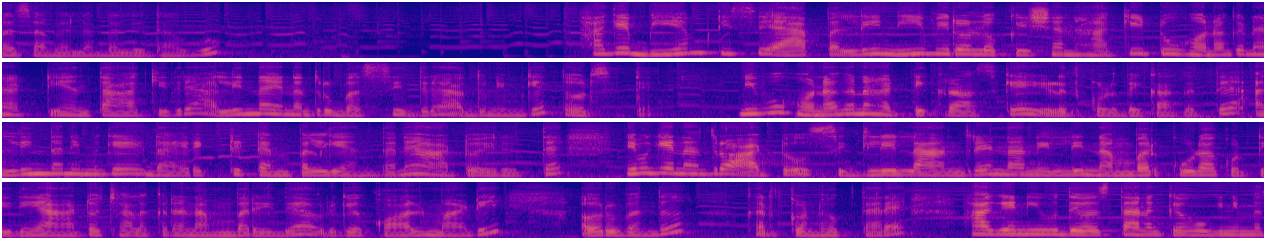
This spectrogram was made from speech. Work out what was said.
ಬಸ್ ಅವೈಲೇಬಲ್ ಇದ್ದಾವು ಹಾಗೆ ಬಿ ಎಂ ಟಿ ಸಿ ಆ್ಯಪಲ್ಲಿ ನೀವಿರೋ ಲೊಕೇಶನ್ ಹಾಕಿ ಟು ಹೊನಗನಹಟ್ಟಿ ಅಂತ ಹಾಕಿದರೆ ಅಲ್ಲಿಂದ ಏನಾದರೂ ಬಸ್ ಇದ್ದರೆ ಅದು ನಿಮಗೆ ತೋರಿಸುತ್ತೆ. ನೀವು ಹೊನಗನಹಟ್ಟಿ ಕ್ರಾಸ್ಗೆ ಇಳಿದುಕೊಳ್ಬೇಕಾಗುತ್ತೆ. ಅಲ್ಲಿಂದ ನಿಮಗೆ ಡೈರೆಕ್ಟ್ ಟೆಂಪಲ್ಗೆ ಅಂತಲೇ ಆಟೋ ಇರುತ್ತೆ. ನಿಮಗೇನಾದರೂ ಆಟೋ ಸಿಗಲಿಲ್ಲ ಅಂದರೆ ನಾನು ಇಲ್ಲಿ ನಂಬರ್ ಕೂಡ ಕೊಟ್ಟಿದ್ದೀನಿ. ಆಟೋ ಚಾಲಕರ ನಂಬರ್ ಇದೆ, ಅವರಿಗೆ ಕಾಲ್ ಮಾಡಿ ಅವರು ಬಂದು ಕರೆದುಕೊಂಡು ಹೋಗ್ತಾರೆ. ಹಾಗೆ ನೀವು ದೇವಸ್ಥಾನಕ್ಕೆ ಹೋಗಿ ನಿಮ್ಮ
